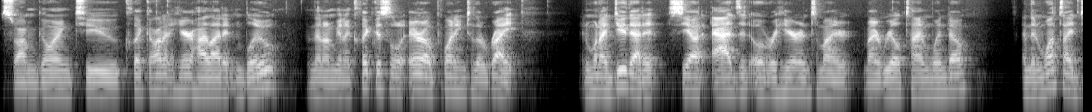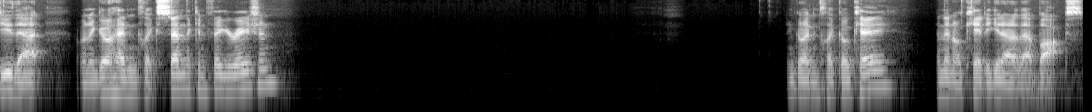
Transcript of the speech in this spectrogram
So I'm going to click on it here, highlight it in blue, and then I'm going to click this little arrow pointing to the right. And when I do that, it see how it adds it over here into my, my real-time window. And then once I do that, I'm going to go ahead and click send the configuration. And go ahead and click OK, and then OK to get out of that box.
